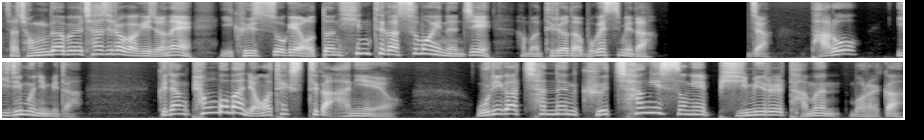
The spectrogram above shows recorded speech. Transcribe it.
자, 정답을 찾으러 가기 전에 이 글 속에 어떤 힌트가 숨어 있는지 한번 들여다보겠습니다. 자, 바로 이 질문입니다. 그냥 평범한 영어 텍스트가 아니에요. 우리가 찾는 그 창의성의 비밀을 담은 뭐랄까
